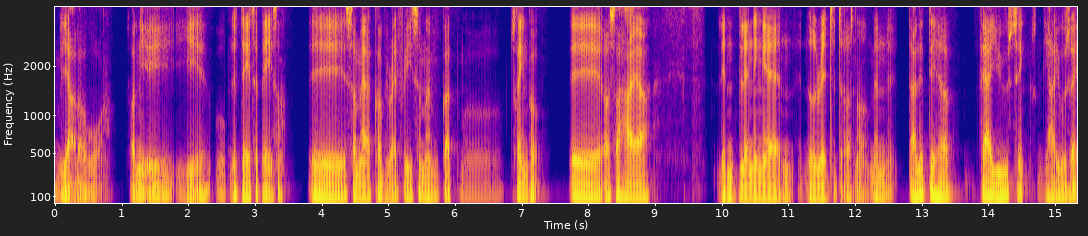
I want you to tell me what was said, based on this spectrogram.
milliarder ord, sådan i, i åbne databaser, øh, som er copyright-free, som man godt må træne på. Øh, og så har jeg lidt en blanding af noget Reddit og sådan noget, men øh, der er lidt det her fair use ting, som de har i USA.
